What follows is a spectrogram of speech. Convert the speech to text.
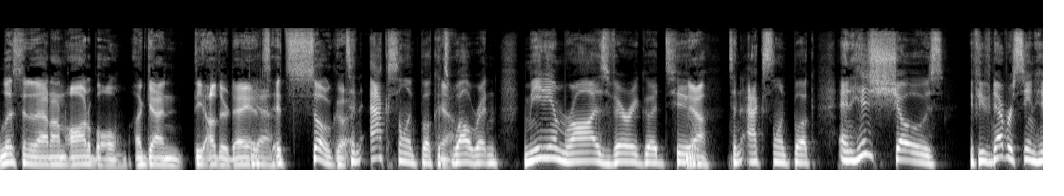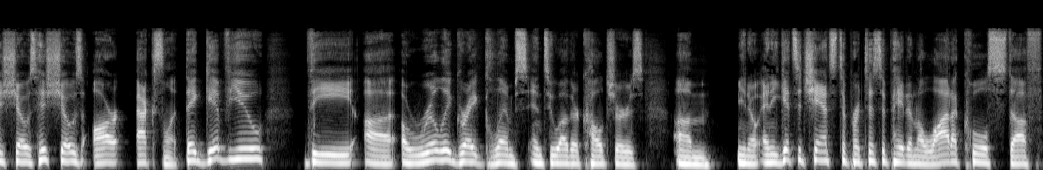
listened to that on Audible again the other day. It's Yeah. it's so good. It's an excellent book. It's Yeah. well written. Medium Raw is very good too. Yeah. It's an excellent book. And his shows, If you've never seen his shows, his shows are excellent. They give you the uh, a really great glimpse into other cultures. Um, you know, and he gets a chance to participate in a lot of cool stuff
